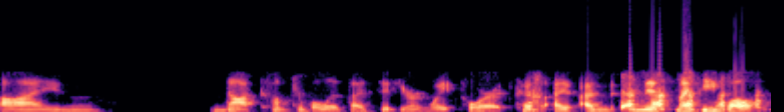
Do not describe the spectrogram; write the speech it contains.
I'm not comfortable as I sit here and wait for it because I, I miss my people.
